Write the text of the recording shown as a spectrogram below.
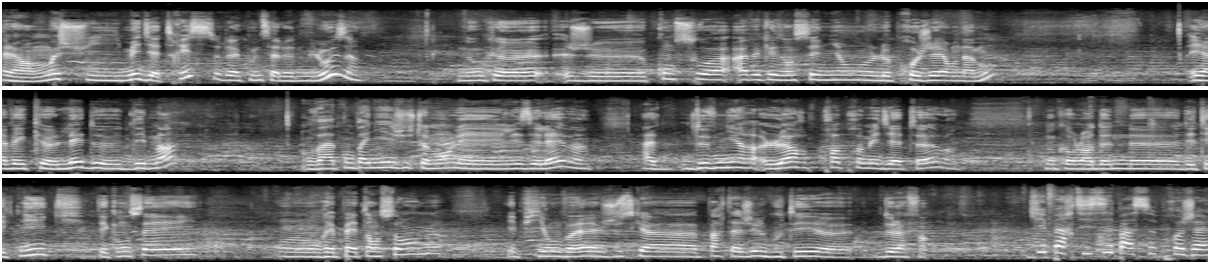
Alors, moi, je suis médiatrice de la Kunsthalle de Mulhouse. Donc, euh, je conçois avec les enseignants le projet en amont. Et avec euh, l'aide d'Emma, on va accompagner justement les, les, élèves à devenir leurs propres médiateurs. Donc on leur donne euh, des techniques, des conseils, on, on répète ensemble et puis on va jusqu'à partager le goûter euh, de la fin. Qui participe à ce projet?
